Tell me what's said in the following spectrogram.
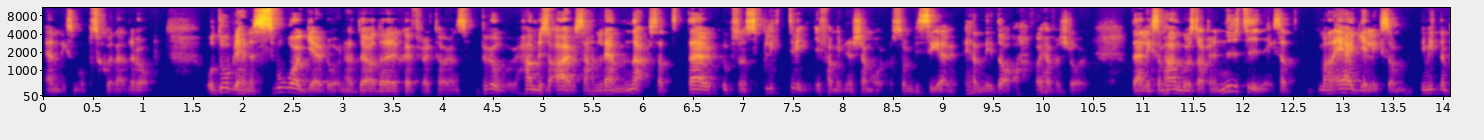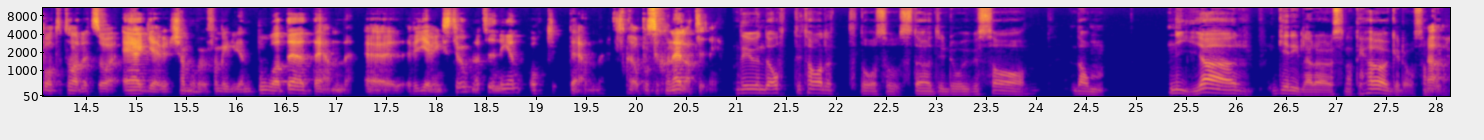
en liksom oppositionell roll. Och då blir hennes svåger, då, den här dödade chefredaktörens bror, han blir så arg så han lämnar. Så att där uppstår en splittring i familjen Chamorro som vi ser än idag, vad jag förstår. Där liksom han går och startar en ny tidning. Så att man äger liksom, i mitten på 80-talet så äger Chamorro-familjen både den eh, regeringstrogna tidningen och den oppositionella tidningen. Det är under 80-talet då så stödjer då USA de nya gerillarörelserna till höger då som ja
